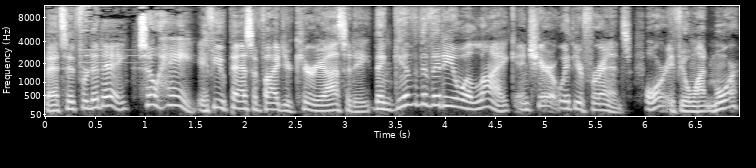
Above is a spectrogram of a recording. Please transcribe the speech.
That's it for today. So, hey, if you pacified your curiosity, then give the video a like and share it with your friends. Or if you want more,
